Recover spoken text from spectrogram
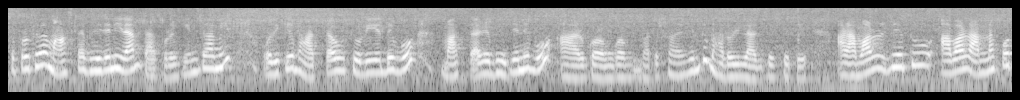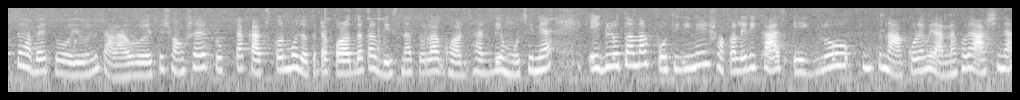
তো প্রথমে মাছটা ভেজে নিলাম, তারপরে কিন্তু আমি ওদিকে ভাতটাও চড়িয়ে দেব, মাছটা আগে ভেজে নেব আর গরম গরম ভাতের সঙ্গে কিন্তু ভালোই লাগবে খেতে। আর আমার যেহেতু আবার রান্না করতে হবে, তো ওই জন্য তারাও রয়েছে। সংসারের টুকটাক কাজকর্ম যতটা করার দরকার, বিছনা তোলা, ঘর ঝাড় দিয়ে মুছে নেওয়া এইগুলো তো আমার প্রতিদিনের সকালেরই কাজ এইগুলো কিন্তু না করে আমি রান্না করে আসি না।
